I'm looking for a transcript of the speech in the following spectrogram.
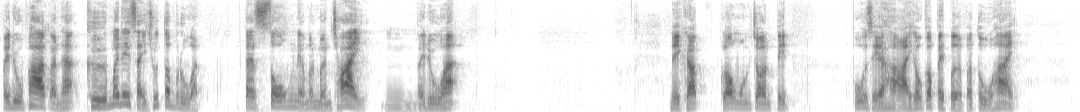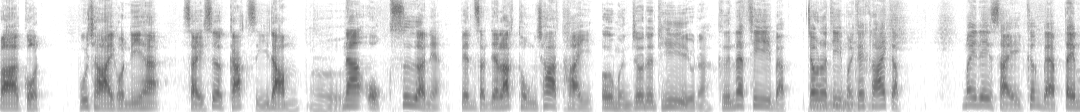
ไปดูภาพกันฮะ คือไม่ได้ใส่ชุดตำรวจ แต่ทรงเนี่ยมันเหมือนใช่อืมไปดูฮะ นี่ครับกล้องวงจรปิด ผู้เสียหายเขาก็ไปเปิดประตูให้ ปรากฏผู้ชายคนนี้ฮะ ใส่เสื้อกั๊กสีดำเออหน้าอกเสื้อเนี่ยเป็นสัญลักษณ์ธงชาติไทย เออเหมือนเจ้าหน้าที่อยู่นะ คือหน้าที่แบบเจ้าหน้าที่เหมือนคล้าย ๆ กับ ไม่ได้ใส่เครื่องแบบเต็ม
